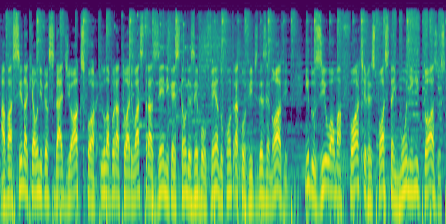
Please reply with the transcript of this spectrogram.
A vacina que a Universidade de Oxford e o laboratório AstraZeneca estão desenvolvendo contra a Covid-19 induziu a uma forte resposta imune em idosos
